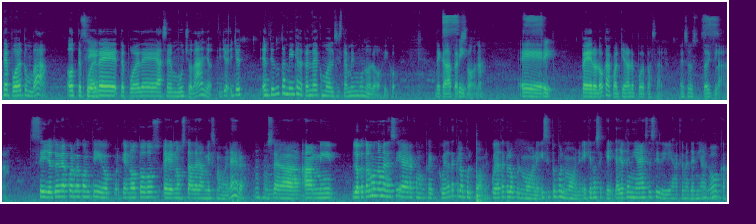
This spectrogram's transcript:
te puede tumbar o te puede, te puede hacer mucho daño. Yo, yo entiendo también que depende como del sistema inmunológico de cada persona. Eh, sí. Pero loca, a cualquiera le puede pasar. Eso estoy clara. Sí, yo estoy de acuerdo contigo porque no todos eh, nos da de la misma manera. O sea, a mí lo que todo el mundo me decía era como que cuídate que los pulmones, cuídate que los pulmones, y si tus pulmones, y que no sé qué, ya yo tenía ese CD vieja que me tenía loca.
